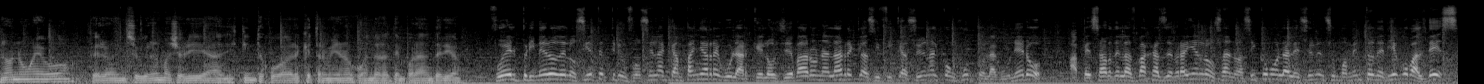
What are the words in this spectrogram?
no, nuevo, pero en su gran mayoría distintos jugadores que terminaron jugando la temporada anterior. Fue el primero de los siete triunfos en la campaña regular que los llevaron a la reclasificación al conjunto lagunero, a pesar de las bajas de Brian Lozano, así como la lesión en su momento de Diego Valdés.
